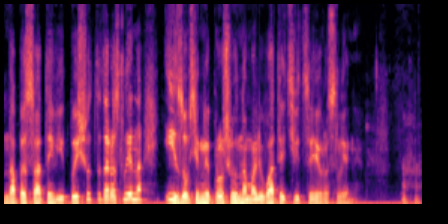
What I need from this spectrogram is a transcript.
написати відповідь, що це за рослина, і зовсім не прошу намалювати цвіт цієї рослини. Ага.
